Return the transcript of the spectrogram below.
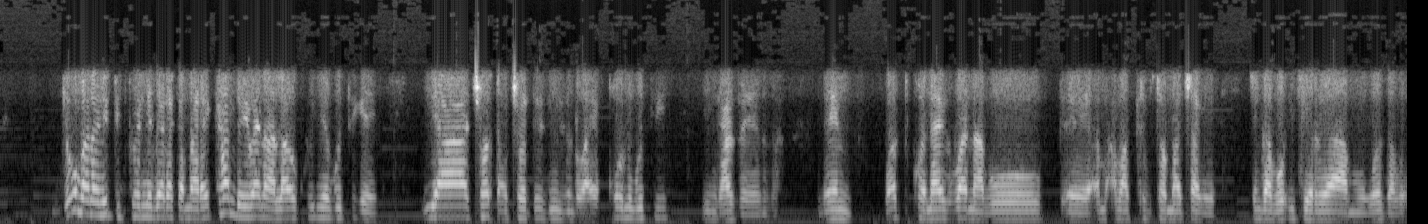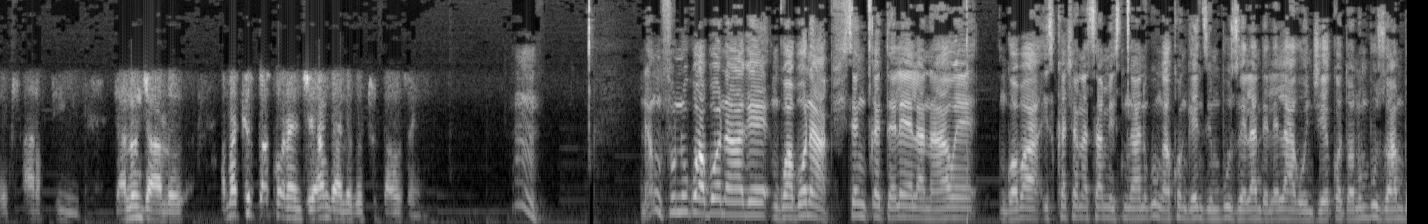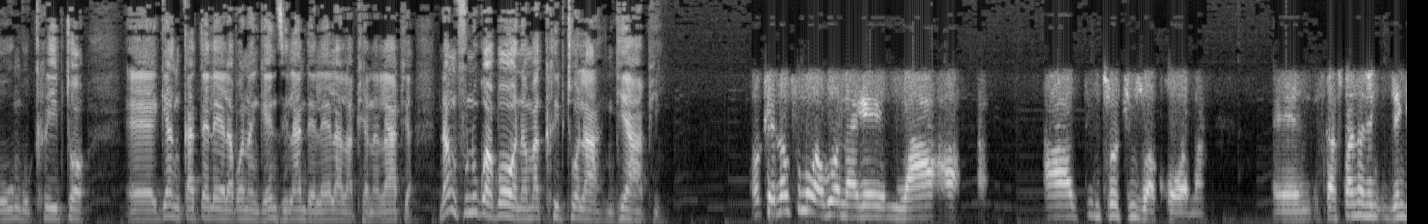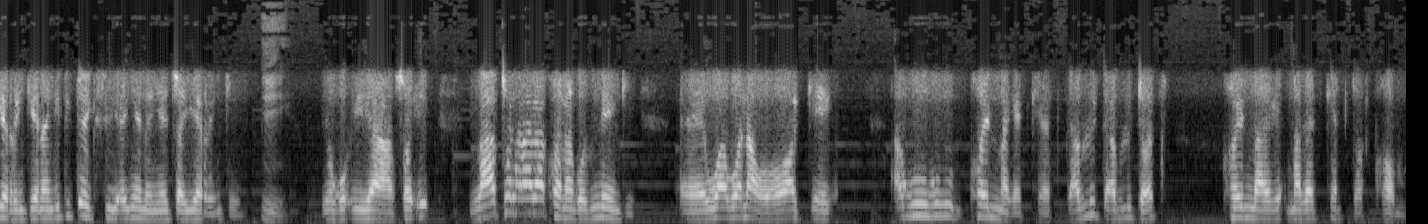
njengobana ne-bitcoin ibereka mara ikhambe iba nala okhunye ukuthi-ke iyachoda-choda ezinye izinto ayikhona ukuthi ingazenza. Then kwathi khona kuba nabo um ama- ama-crypto amatsha-ke njengabo-ethereum kwezabo-x r p njalo njalo ama-crypto akhona nje angale kwe-two thousand. Nangifuna ukuwabona-ke ngiwabonaphi sengicedelela nawe ngoba isikhatshana sami sincane kungakho ngenza imibuzo elandelelako nje kodwa umbuzo wami ungu-crypto eh kuyangikatelela bona ngenza ilandelela lapha. Nalapha nangifuna ukwabona ama-crypto la ngiyaphi? Okay nokufuna ukwabona-ke la a-introducewa khona. Um sikasifanisa njengerenkeni angithi itaxi enye nenye etsha iyerenkeni i yoko ya so la tholakala khona ngobuningi um uwabona woke. Aku-coin market cap www coin market cap com.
